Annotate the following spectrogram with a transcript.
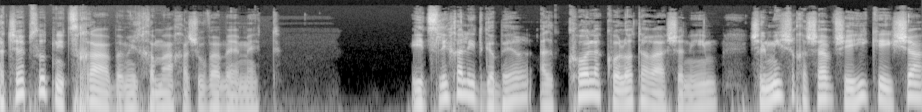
חתשפסות ניצחה במלחמה החשובה באמת. היא הצליחה להתגבר על כל הקולות הרעשניים של מי שחשב שהיא כאישה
